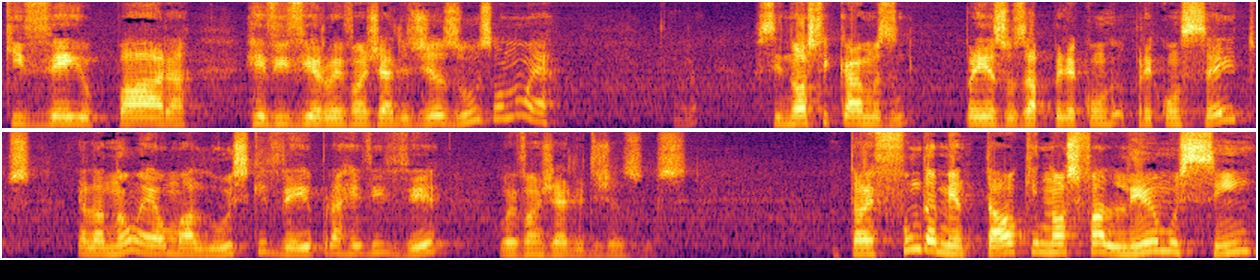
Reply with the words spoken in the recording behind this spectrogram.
que veio para reviver o evangelho de Jesus ou não é. Se nós ficarmos presos a preconceitos, ela não é uma luz que veio para reviver o evangelho de Jesus. Então é fundamental que nós falemos sim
